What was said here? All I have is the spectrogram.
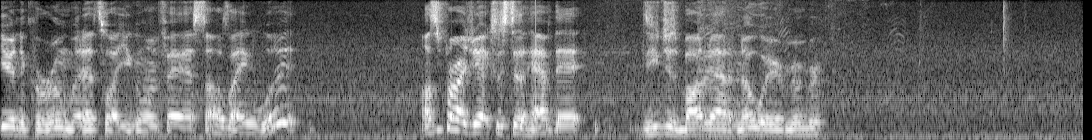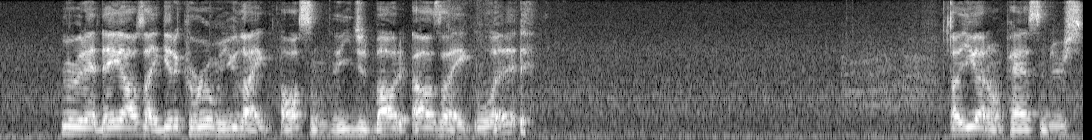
you're in the Kuruma, that's why you're going fast. I was like, what? I'm surprised you actually still have that. You just bought it out of nowhere, remember? Remember that day I was like, get a Kuruma, you like, awesome. And you just bought it. I was like, what? Oh, you got on passengers.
